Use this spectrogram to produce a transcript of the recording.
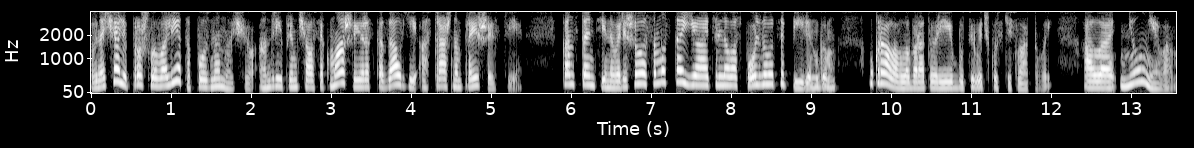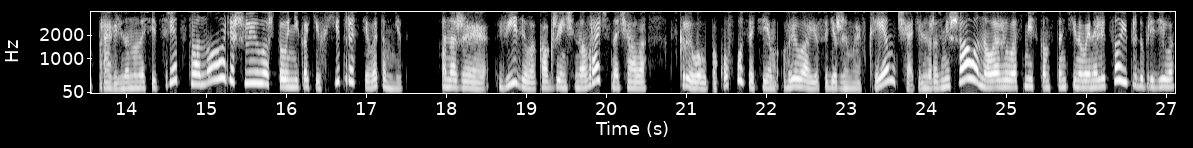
В начале прошлого лета, поздно ночью, Андрей примчался к Маше и рассказал ей о страшном происшествии. Константинова решила самостоятельно воспользоваться пилингом. Украла в лаборатории бутылочку с кислотой. Алла не умела правильно наносить средства, но решила, что никаких хитростей в этом нет. Она же видела, как женщина-врач сначала вскрыла упаковку, затем влила ее содержимое в крем, тщательно размешала, наложила смесь Константиновой на лицо и предупредила,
